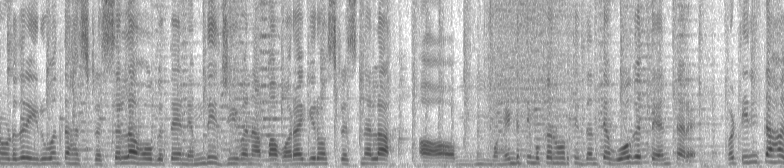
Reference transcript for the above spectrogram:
ನೋಡಿದ್ರೆ ಇರುವಂತಹ ಸ್ಟ್ರೆಸ್ ಎಲ್ಲ ಹೋಗುತ್ತೆ. ನೆಮ್ಮದಿ ಜೀವನಪ್ಪ, ಹೊರಗಿರೋ ಸ್ಟ್ರೆಸ್ನೆಲ್ಲ ಹೆಂಡತಿ ಮುಖ ನೋಡ್ತಿದ್ದಂತೆ ಹೋಗುತ್ತೆ ಅಂತಾರೆ. ಬಟ್ ಇಂತಹ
